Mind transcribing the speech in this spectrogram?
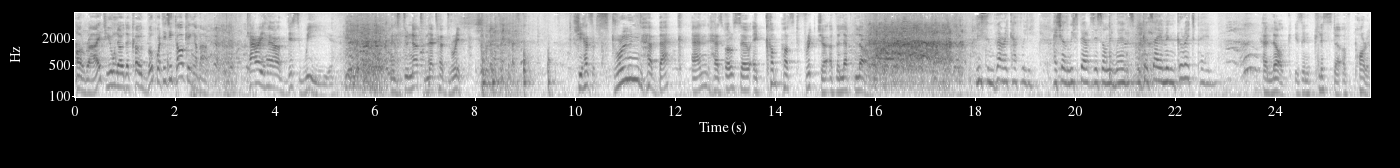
All right, you know the code book. What is he talking about? Carry her this wee. And do not let her drip. She has strewn her back and has also a compost fracture of the left lung. Listen very carefully. I shall whisper this only once because I am in great pain. Her log is in blister of porridge.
